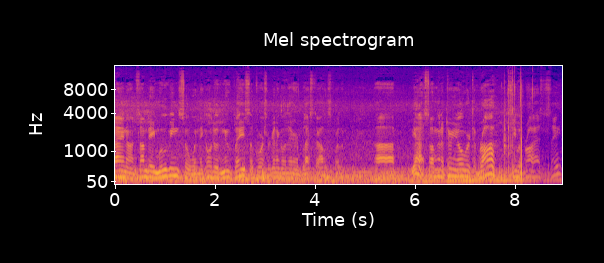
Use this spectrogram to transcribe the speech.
Planning on someday moving, so when they go to a new place, of course, we're going to go there and bless their house for them. Uh, yeah, so I'm going to turn you over to Bra, see what Bra has to say.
